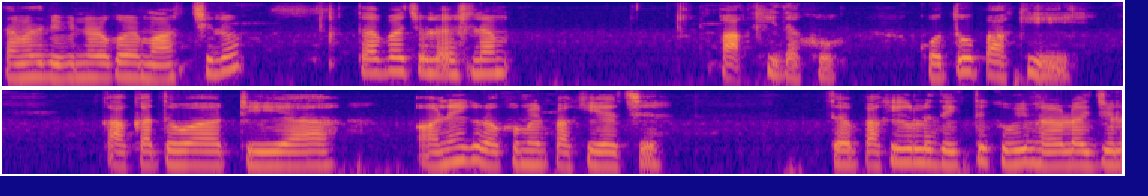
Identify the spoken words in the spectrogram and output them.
তার মধ্যে বিভিন্ন রকমের মাছ ছিল। তারপর চলে আসলাম পাখি দেখো। কত পাখি। কাকাতুয়া, টিয়া অনেক রকমের পাখি আছে। তো পাখিগুলো দেখতে খুবই ভালো লাগছিল।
